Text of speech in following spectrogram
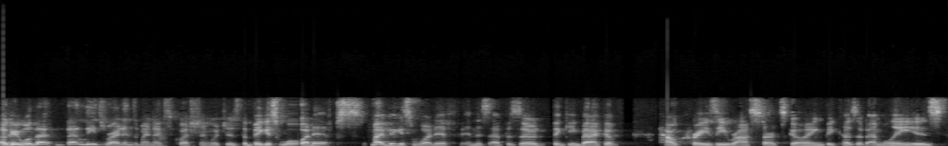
Okay, well that that leads right into my next question, which is the biggest what ifs. My biggest what if in this episode, thinking back of how crazy Ross starts going because of Emily, is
